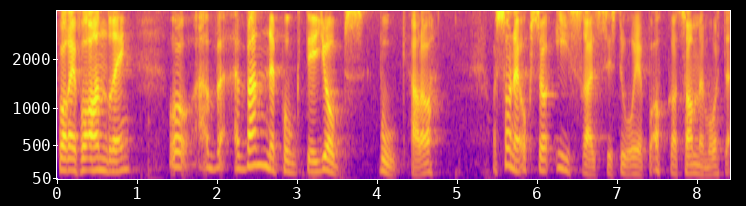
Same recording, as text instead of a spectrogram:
for ei forandring og vendepunktet i Jobbs bok her, da. Og Sånn er også Israels historie på akkurat samme måte.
